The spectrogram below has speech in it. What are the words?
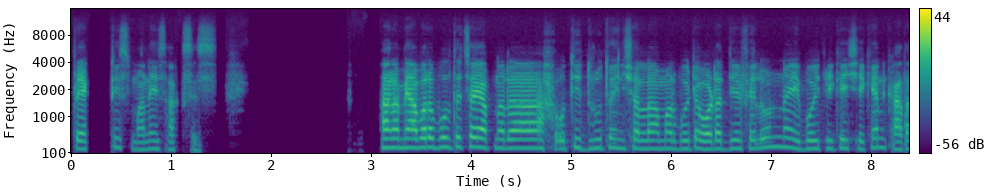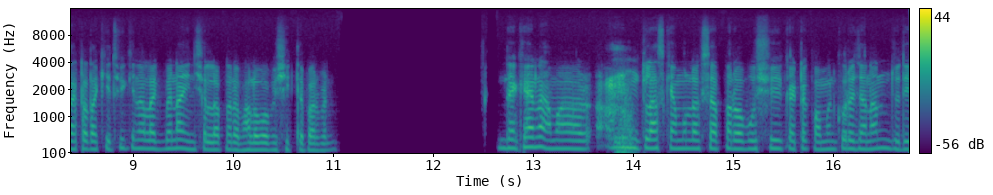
প্র্যাকটিস মানেই সাকসেস। আর আমি আবারও বলতে চাই আপনারা অতি দ্রুত ইনশাল্লাহ আমার বইটা অর্ডার দিয়ে ফেলুন। এই বই থেকেই শেখেন। খাতা-টাতা কিছুই কিনা লাগবে না। ইনশাল্লাহ আপনারা ভালোভাবে শিখতে পারবেন। দেখেন আমার ক্লাস কেমন লাগছে আপনারা অবশ্যই একটা কমেন্ট করে জানান। যদি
